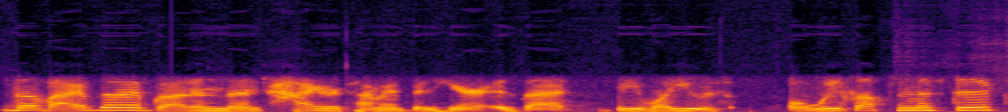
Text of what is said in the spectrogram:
The vibe that I've gotten the entire time I've been here is that BYU is always optimistic,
